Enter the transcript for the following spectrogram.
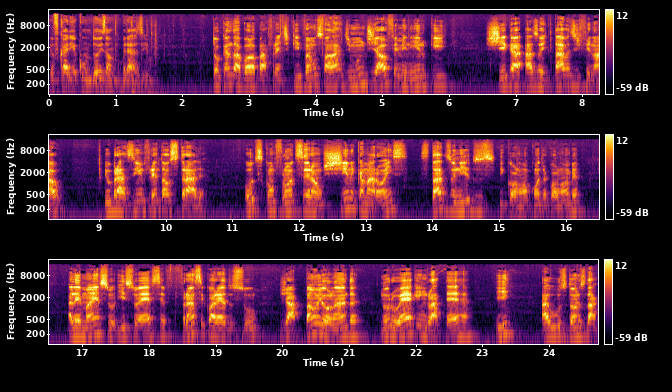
eu ficaria com 2 a 1 um pro Brasil. Tocando a bola pra frente aqui, vamos falar de Mundial Feminino que chega às oitavas de final e o Brasil enfrenta a Austrália. Outros confrontos serão China e Camarões, Estados Unidos e Colô contra a Colômbia, Alemanha e Suécia, França e Coreia do Sul, Japão e Holanda, Noruega e Inglaterra e os donos da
